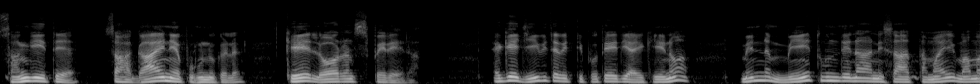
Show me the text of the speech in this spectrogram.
සංගීතය සහ ගායනය පුහුණු කළ කේ ලෝරන්ස් පෙරේරා. ඇගේ ජීවිත විත්ති පොතේදී අය කියනවා මෙන්න මේ තුන් දෙනා නිසා තමයි මම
